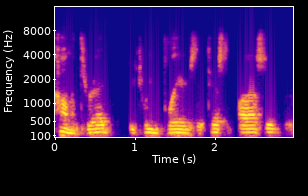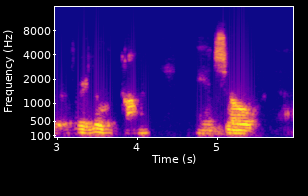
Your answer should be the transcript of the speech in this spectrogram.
common thread between the players that tested positive or very little in common, and so uh,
